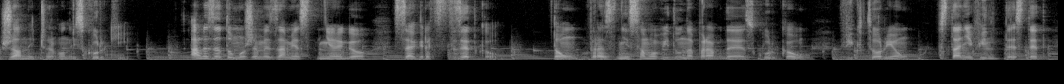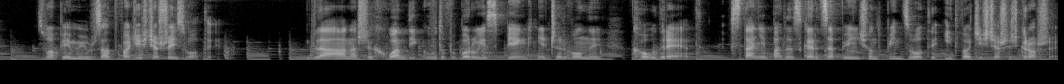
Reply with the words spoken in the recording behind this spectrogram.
żadnej czerwonej skórki. Ale za to możemy zamiast niego zagrać z. -ką. Tą wraz z niesamowitą naprawdę skórką Victorią w stanie Field Tested złapiemy już za 26 zł. Dla naszych Juandików do wyboru jest pięknie czerwony Code Red w stanie Battlescard za 55 zł i 26 groszy.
